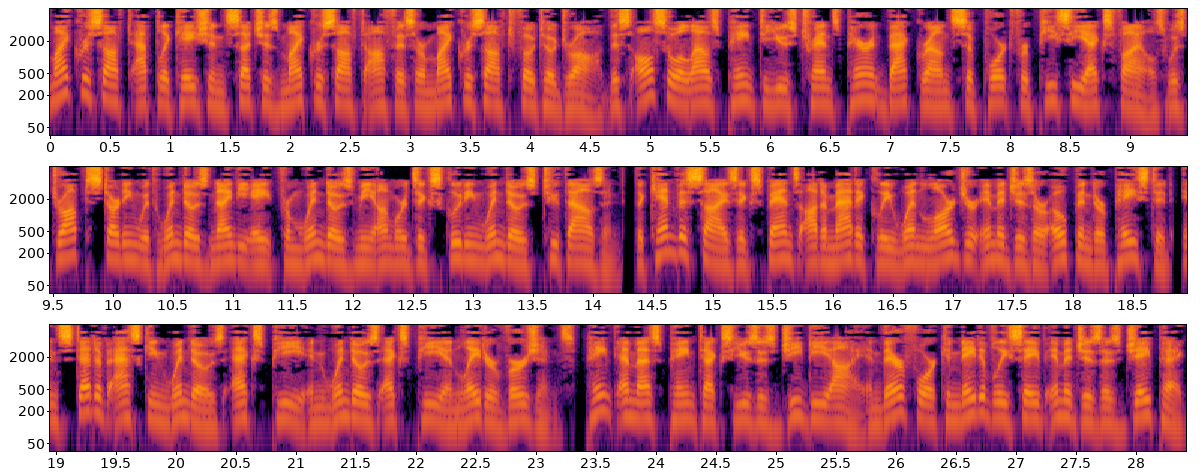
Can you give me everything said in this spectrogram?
Microsoft applications such as Microsoft Office or Microsoft PhotoDraw This also allows Paint to use transparent backgrounds Support for PCX files was dropped starting with Windows 98 from Windows ME onwards excluding Windows 2000. The canvas size expands automatically when larger images are opened or pasted, instead of asking Windows XP in Windows XP and later versions. Paint MS Paintex uses GDI and therefore can natively save images as JPEG,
